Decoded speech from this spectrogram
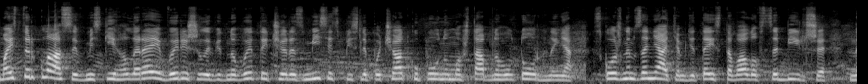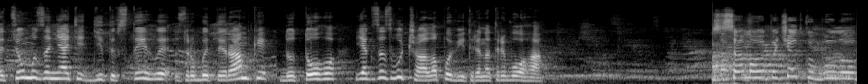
Майстер-класи в міській галереї вирішили відновити через місяць після початку повномасштабного вторгнення. З кожним заняттям дітей ставало все більше. На цьому занятті діти встигли зробити рамки до того, як зазвучала повітряна тривога. З самого початку було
